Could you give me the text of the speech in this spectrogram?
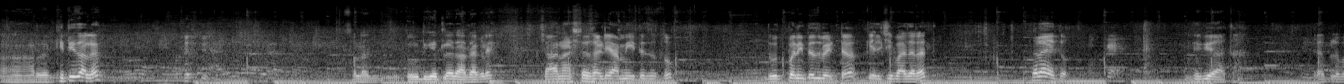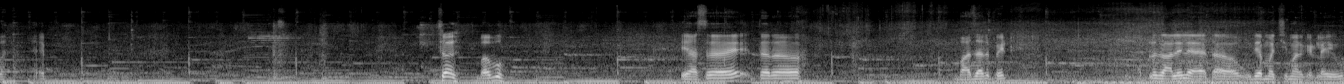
हां किती झालं? चला दूध घेतलं दादाकडे. चहा नाश्त्यासाठी आम्ही इथेच होतो दूध पण इथंच भेटतं केलची बाजारात. चला येतो. निघूया आता. आपलं बा चल बाबू. हे असं आहे तर बाजारपेठ. आपलं झालेलं आहे आता उद्या मच्छी मार्केटला येऊ.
